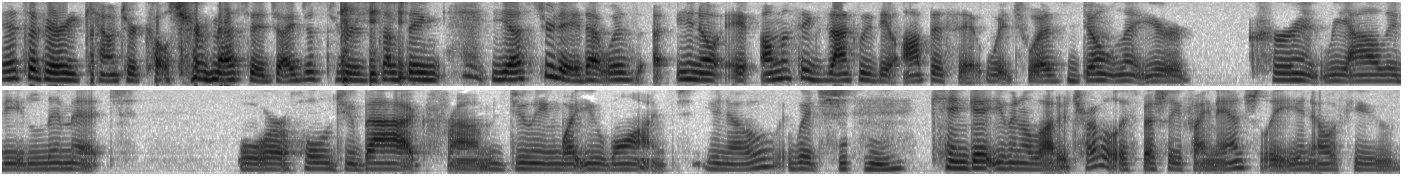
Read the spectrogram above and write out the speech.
It's a very counterculture message. I just heard something yesterday that was, you know, almost exactly the opposite, which was don't let your current reality limit or hold you back from doing what you want, you know, which mm-hmm. can get you in a lot of trouble, especially financially, you know, if you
